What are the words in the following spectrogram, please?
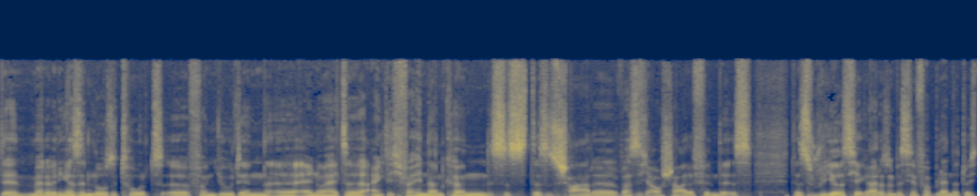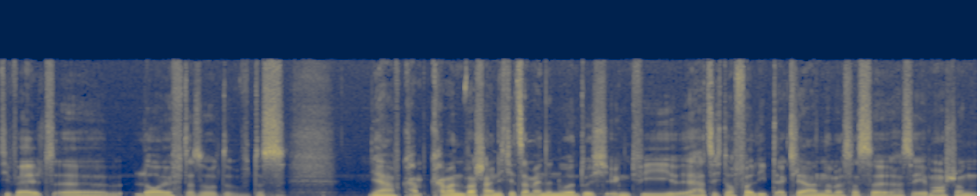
der mehr oder weniger sinnlose Tod äh, von Yu, den Elnor hätte eigentlich verhindern können. Das ist, das ist schade. Was ich auch schade finde, ist, dass Rios hier gerade so ein bisschen verblendet durch die Welt läuft. Also das ja, kann, kann man wahrscheinlich jetzt am Ende nur durch irgendwie, er hat sich doch verliebt erklären, aber das hast du, hast du eben auch schon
